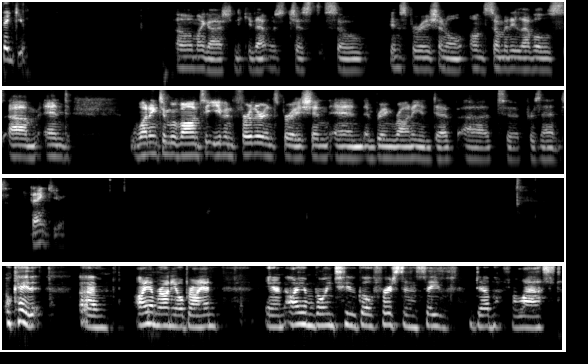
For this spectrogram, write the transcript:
thank you. Oh my gosh, Nikki, that was just so inspirational on so many levels. Um, and wanting to move on to even further inspiration and, and bring Ronnie and Deb uh, to present. Thank you. Okay, um, I am Ronnie O'Brien, and I am going to go first and save Deb for last,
